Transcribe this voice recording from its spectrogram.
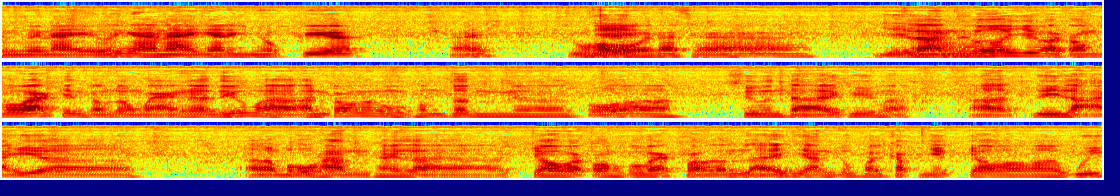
người này ở nhà này gia đình hộ kia. Đấy chủ hộ Vậy- người ta sẽ vậy là anh Vâng. hứa với bà con cô bác trên cộng đồng mạng là nếu mà anh có cái nguồn thông tin ờ, của sư minh tệ khi mà ờ, đi lại ờ, ờ, bộ hành hay là cho bà con cô bác vào đánh lễ thì anh cũng phải cập nhật cho quý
